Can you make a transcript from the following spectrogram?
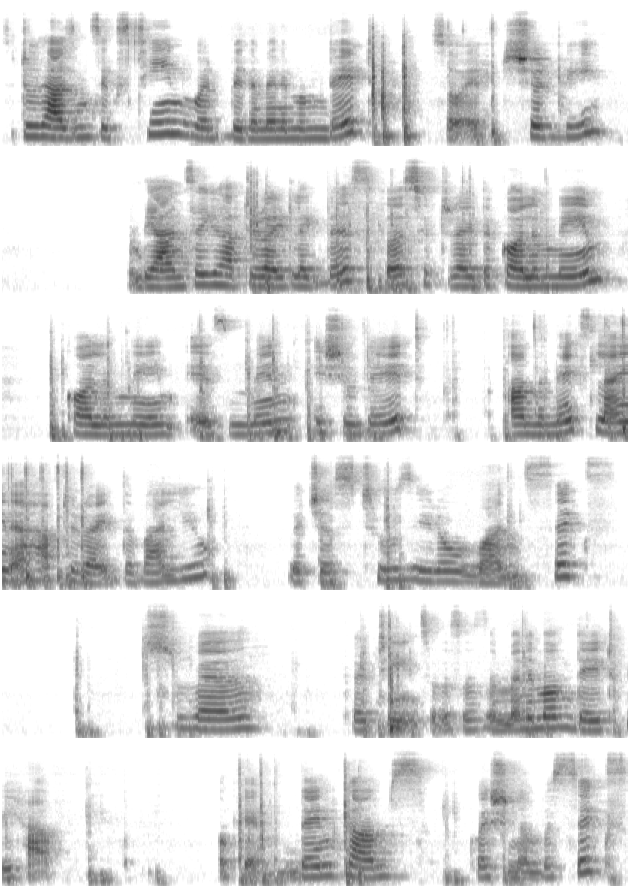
So 2016 would be the minimum date. So it should be the answer you have to write like this. First you have to write the column name column name is min issue date on the next line I have to write the value which is 2016 12 13 so this is the minimum date we have okay then comes question number six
